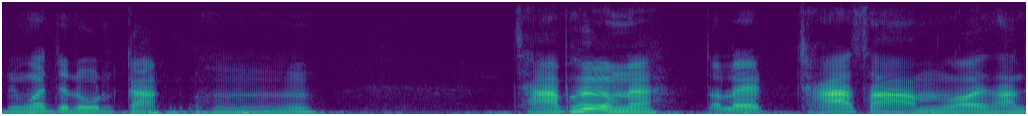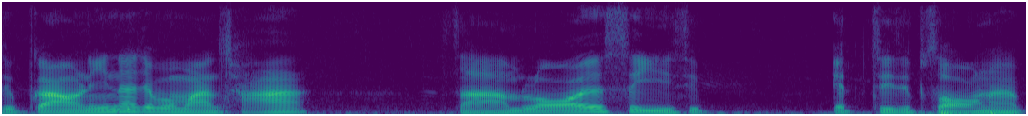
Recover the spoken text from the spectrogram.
นึกว่าจะโดนกักหืมช้าเพิ่มนะ ตอนแรกช้าสามร้อยสามสิบเก้านี้น่าจะประมาณช้าสามร้อยสี่สิบเอ็ดสี่สิบสองนะครับ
